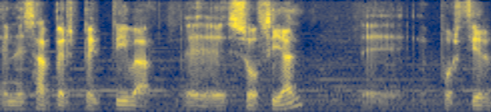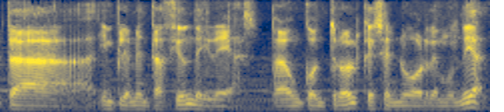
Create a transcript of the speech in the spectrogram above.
En esa perspectiva eh, social, pues cierta implementación de ideas para un control que es el nuevo orden mundial.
